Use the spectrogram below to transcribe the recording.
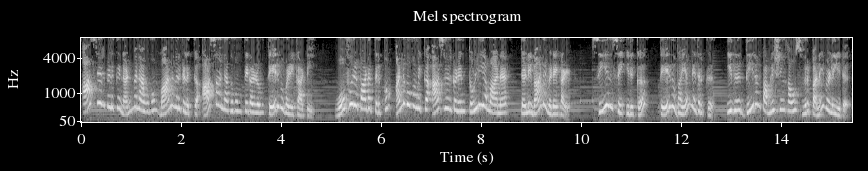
ஆசிரியர்களுக்கு நண்பனாகவும் மாணவர்களுக்கு ஆசானாகவும் திகழும் தேர்வு வழிகாட்டி. ஒவ்வொரு பாடத்திற்கும் அனுபவமிக்க ஆசிரியர்களின் துல்லியமான தெளிவான விடைகள். சிஎன்சி இருக்கு தேர்வு பயம் எதற்கு? இது தீரன் பப்ளிஷிங் ஹவுஸ் விற்பனை வெளியீடு.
